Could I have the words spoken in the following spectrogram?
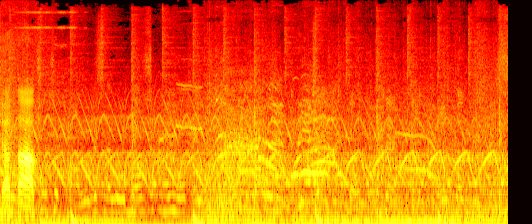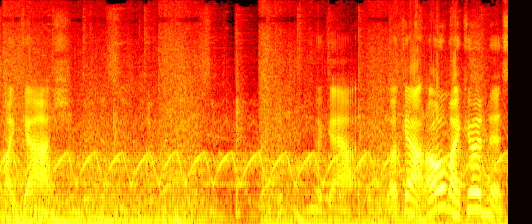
Shut up. Oh my gosh. Look out. Look out. Oh my goodness.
